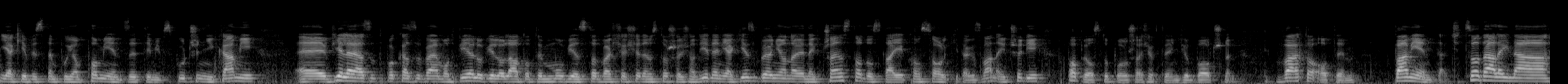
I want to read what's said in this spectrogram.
jakie występują pomiędzy tymi współczynnikami. E, Wiele razy to pokazywałem od wielu, wielu lat o tym mówię, 127, 161, jak jest broniony rynek często dostaje konsolki tak zwanej, czyli po prostu porusza się w trendzie bocznym. Warto o tym pamiętać. Co dalej na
